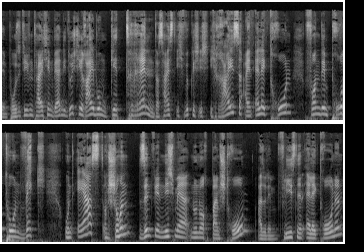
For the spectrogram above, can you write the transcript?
den positiven Teilchen, werden die durch die Reibung getrennt. Das heißt, ich wirklich, ich, ich reiße ein Elektron von dem Proton weg. Und erst und schon sind wir nicht mehr nur noch beim Strom, also dem fließenden Elektronen,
